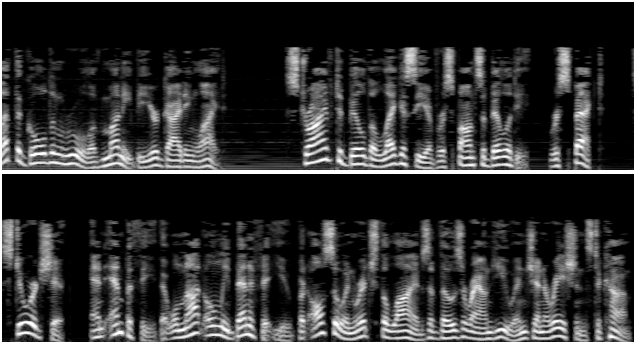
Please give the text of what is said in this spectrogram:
let the Golden Rule of money be your guiding light. Strive to build a legacy of responsibility, respect, stewardship, and empathy that will not only benefit you but also enrich the lives of those around you and generations to come.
